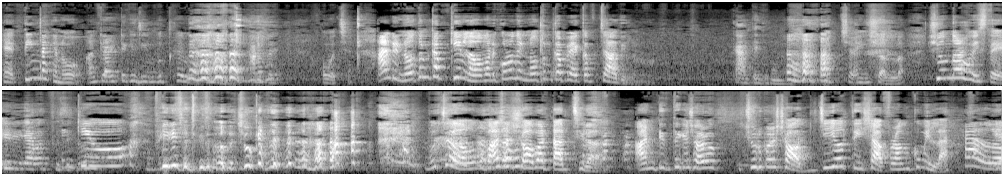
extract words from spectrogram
হ্যাঁ তিনটা কেন? আন্টি আরেকটা কি জিন বুধ খাইবে? ও আচ্ছা। আন্টি নতুন কাপ কিনলাম আমার কোনোদিন নতুন কাপে এক কাপ চা। দিব আচ্ছা ইনশাল্লাহ। সুন্দর হয়েছে থ্যাংক ইউ তো বলো বুঝছ? বাসা সবার টাচ্ছিলা আন্টির থেকে শুরু শুরু করে সব। জিও তিশা ফ্রম কুমিল্লা। হ্যালো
